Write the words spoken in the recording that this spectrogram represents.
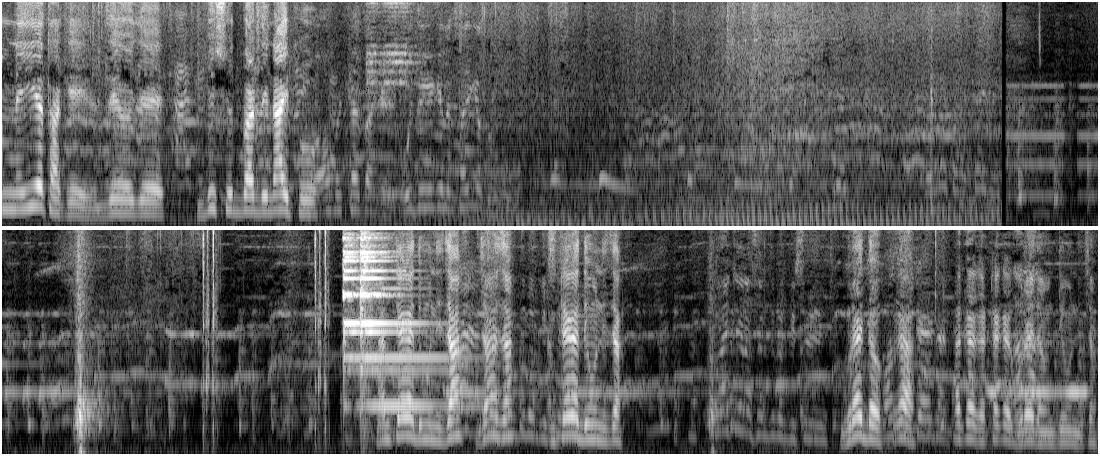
এমনি ইয়ে থাকে যে ওই যে বৃহস্পতিবার দিন আইফু। ওই দিকে গেলে আমি টাকা দিবনি যা যা যা। আমি টাকা দিবনি যা। ঘুরাই দাও, কাকা। কাকা টাকা ঘুরাই দাও, আমি দিবনি যাও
